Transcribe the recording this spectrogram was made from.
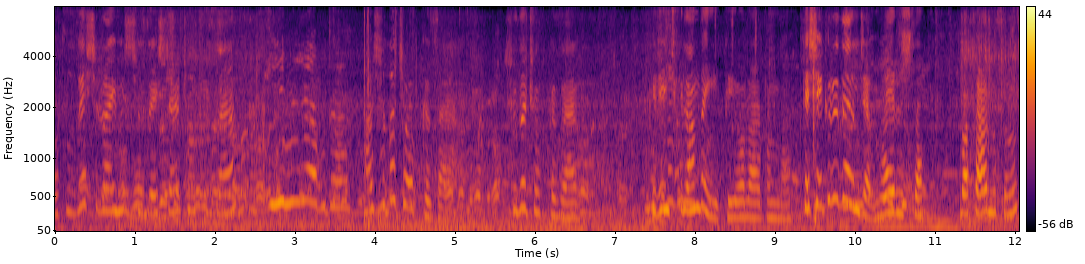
35 liraymış süzgeçler çok güzel. 20 lira bu da. Ha şu da çok güzel. Şu da çok güzel. Pirinç falan da yıkıyorlar bunlar. Teşekkür ederim canım. Hayırlı işler. Bakar mısınız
